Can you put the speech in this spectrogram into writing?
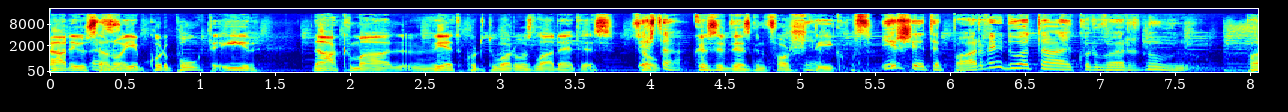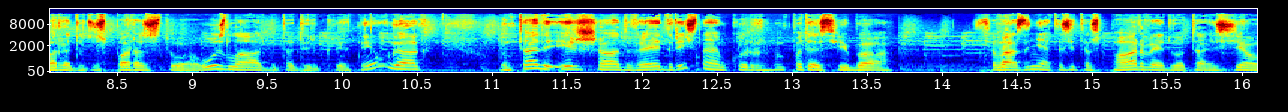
rādījusā no jebkura punkta ir nākamā vieta, kur tu vari uzlādēties. So, kas ir diezgan foršs tīkls. Ir šie pārveidotāji, kur var nu, pārveidot uz parasto uzlādi, bet tad ir krietni ilgāk. Un tad ir šāda veida risinājumi, kur nu, patiesībā savā ziņā tas ir tas pārveidotājs jau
